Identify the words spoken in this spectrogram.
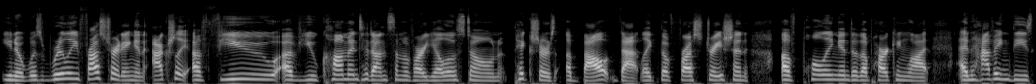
you know, was really frustrating. And actually, a few of you commented on some of our Yellowstone pictures about that, like the frustration of pulling into the parking lot and having these,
